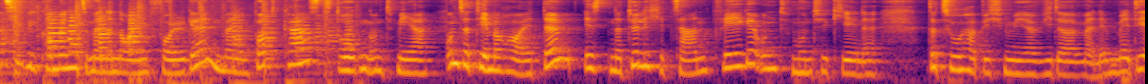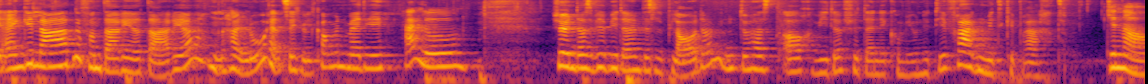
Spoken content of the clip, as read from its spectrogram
Herzlich willkommen zu meiner neuen Folge in meinem Podcast Drogen und mehr. Unser Thema heute ist natürliche Zahnpflege und Mundhygiene. Dazu habe ich mir wieder meine Maddie eingeladen von Daria Daria. Hallo, herzlich willkommen, Maddie. Hallo. Schön, dass wir wieder ein bisschen plaudern und du hast auch wieder für deine Community Fragen mitgebracht. Genau,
